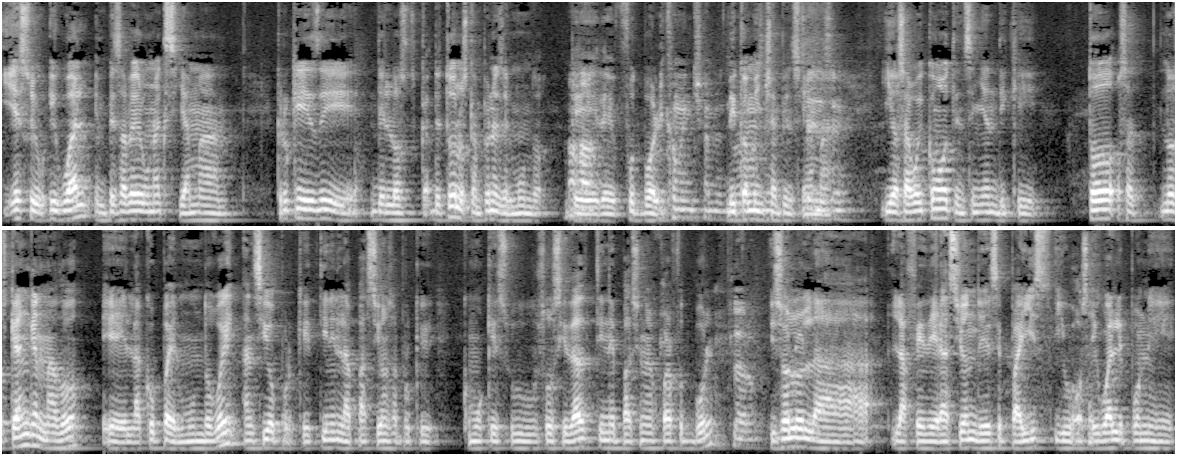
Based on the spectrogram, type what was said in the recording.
Y eso, igual empecé a ver una que se llama, creo que es de, de, los, de todos los campeones del mundo de, de fútbol. Becoming Champions. Becoming ¿no? Champions se Sí, llama. sí, sí. Y, o sea, güey, cómo te enseñan de que todo, o sea, los que han ganado eh, la Copa del Mundo, güey, han sido porque tienen la pasión, o sea, porque como que su sociedad tiene pasión al jugar fútbol Claro. y solo la, la federación de ese país, y, o sea, igual le pone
